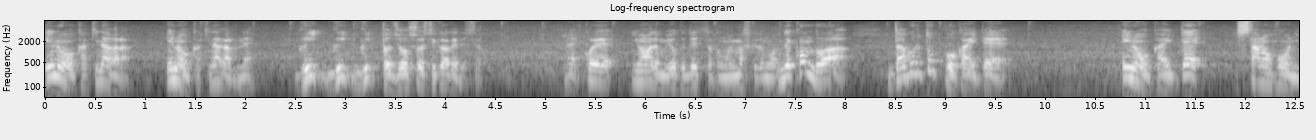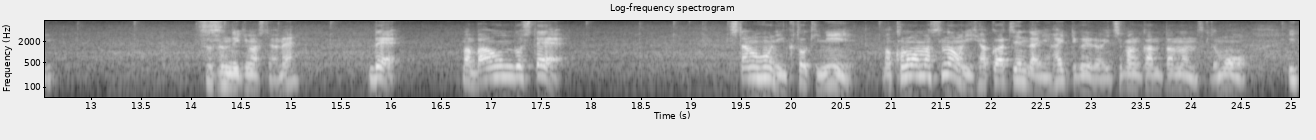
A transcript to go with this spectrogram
N を書きながら N を書きながらねグイグイグイと上昇していくわけですよ。ね、これ今までもよく出てたと思いますけども。で今度はダブルトップを書いて N を書いて下の方に進んでいきましたよね。で、まあ、バウンドして下の方に行く時に、まあ、このまま素直に108円台に入ってくれれば一番簡単なんですけども一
